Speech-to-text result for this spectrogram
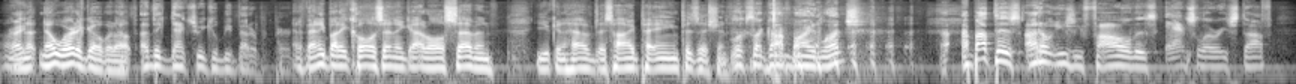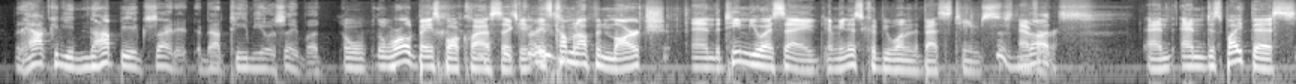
Right. no, nowhere to go but up. I think next week you'll be better prepared. And if anybody calls in and got all seven, you can have this high paying position. Looks like I'm buying lunch. Uh, About this, I don't usually follow this ancillary stuff, but how can you not be excited about Team USA, bud? The, the World Baseball Classic it- it's coming up in March, and the Team USA. I mean, this could be one of the best teams ever. nuts. And and despite this,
